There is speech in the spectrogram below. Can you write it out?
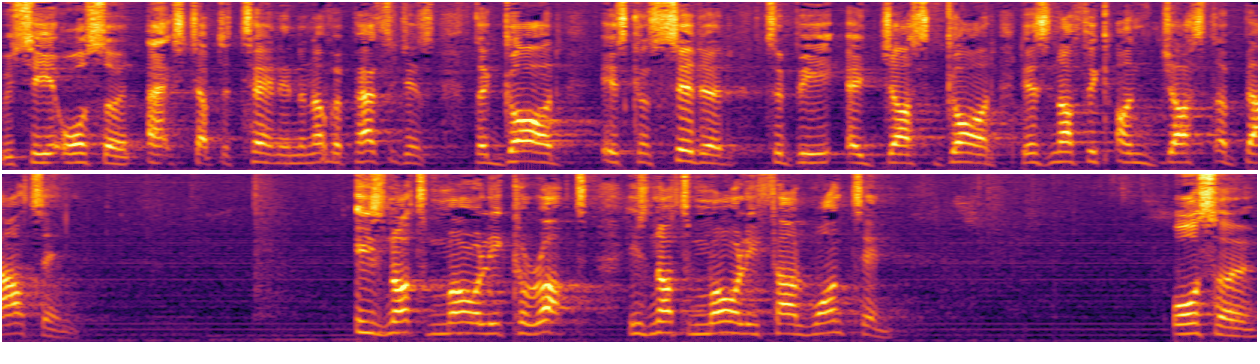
We see it also in Acts chapter 10 in another passages that God is considered to be a just God. There's nothing unjust about him. He's not morally corrupt. He's not morally found wanting. Also,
